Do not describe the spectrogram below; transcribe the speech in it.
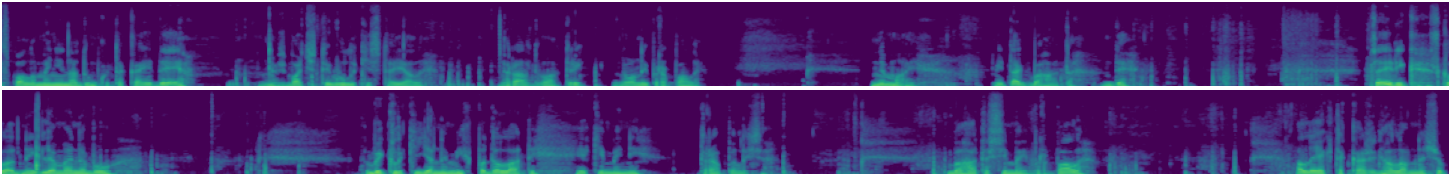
Спала мені на думку така ідея. Ось бачите, вулики стояли. Раз, два, три. Вони пропали. Немає. І так багато де. Цей рік складний для мене був. Виклики я не міг подолати, які мені трапилися. Багато сімей пропало. Але, як так кажуть, головне, щоб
